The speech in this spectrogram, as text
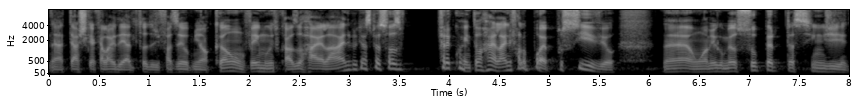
Né? Até acho que aquela ideia toda de fazer o minhocão vem muito por causa do Highline, porque as pessoas frequentam Highline e falam, pô, é possível. Né? Um amigo meu super, assim, de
